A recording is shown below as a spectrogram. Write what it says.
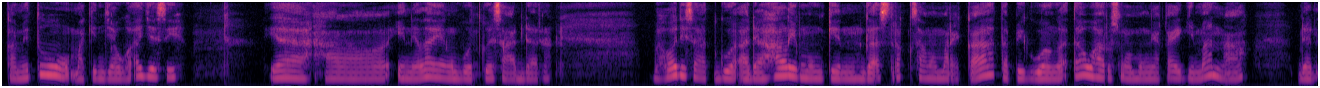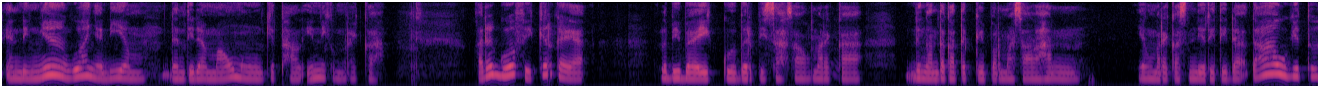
kami tuh makin jauh aja sih. Ya, hal inilah yang membuat gue sadar bahwa di saat gue ada hal yang mungkin gak serak sama mereka, tapi gue gak tahu harus ngomongnya kayak gimana, dan endingnya gue hanya diam dan tidak mau mengungkit hal ini ke mereka. Karena gue pikir kayak lebih baik gue berpisah sama mereka dengan teka-teki permasalahan yang mereka sendiri tidak tahu gitu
